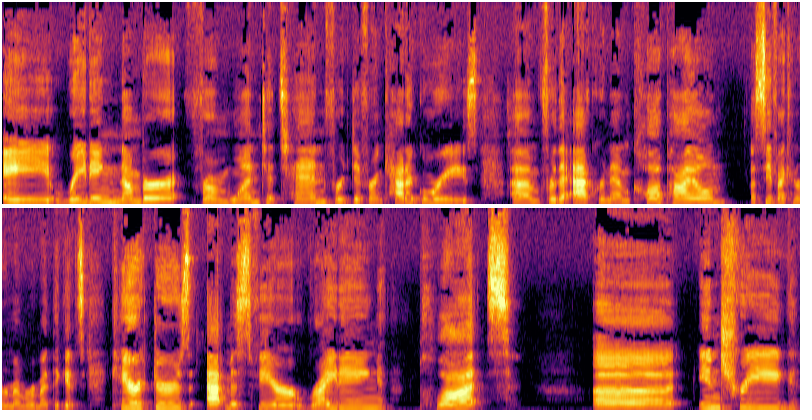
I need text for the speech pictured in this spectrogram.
a rating number from 1 to 10 for different categories um, for the acronym Cawpile Let's see if I can remember them. I think it's characters, atmosphere, writing, plots, uh, intrigue.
